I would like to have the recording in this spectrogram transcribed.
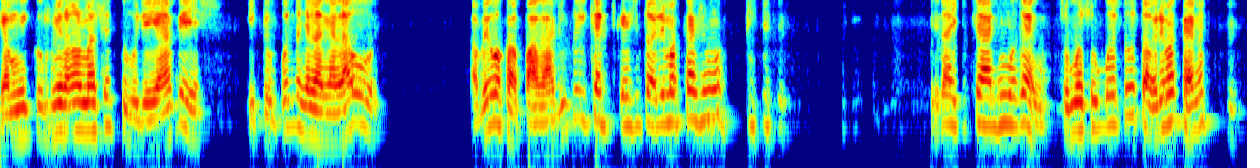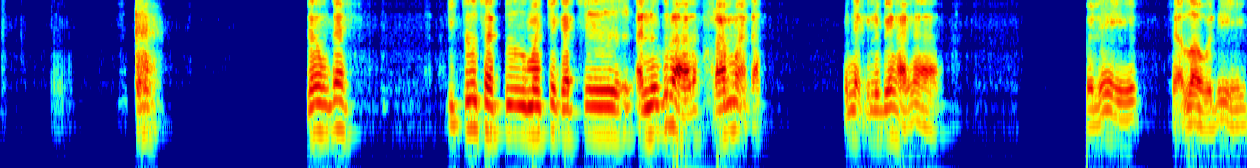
Yang mengikut Fir'aun masa tu je yang habis. Itu pun tenggelangan laut. Habis wah parah juga ikan kat situ ada makan semua. Yelah ikan semua kan. Semua-semua tu tak boleh makan lah. Tahu kan? Itu satu macam kata anugerah lah. Rahmat lah. Banyak kelebihan lah. Boleh. InsyaAllah boleh.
